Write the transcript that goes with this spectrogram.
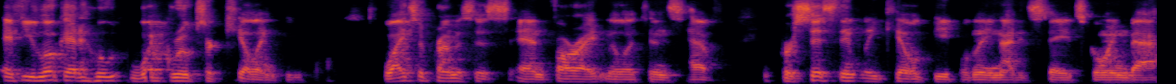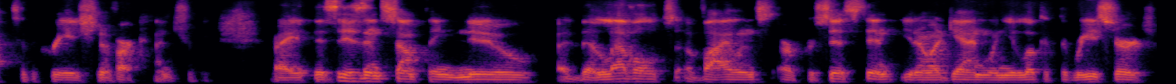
If you look at who what groups are killing people, white supremacists and far right militants have persistently killed people in the United States going back to the creation of our country, right? This isn't something new. The levels of violence are persistent. You know, again, when you look at the research,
